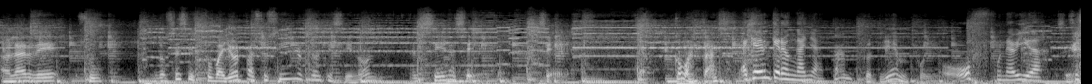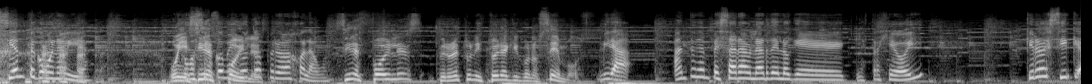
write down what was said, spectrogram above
hablar de su, no sé si es su mayor patrocinio, creo que sí, ¿no? El cine, sí. sí. ¿Cómo estás? ¿A quién quiero engañar? Tanto tiempo. Uf, una vida. Sí. Se siente como una vida. Oye, como sin cinco spoilers. minutos, pero bajo el agua. Sin spoilers, pero esto es una historia que conocemos. Mira, antes de empezar a hablar de lo que les traje hoy, quiero decir que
